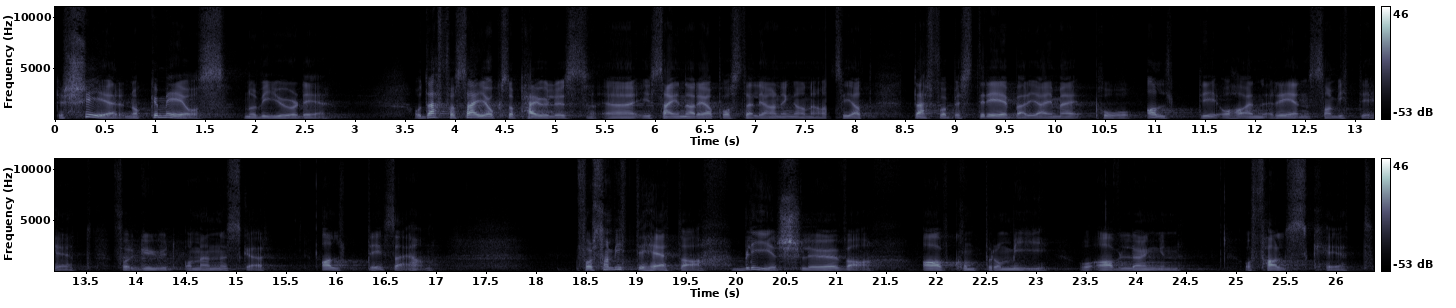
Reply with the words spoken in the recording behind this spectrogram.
Det skjer noe med oss når vi gjør det. Og Derfor sier også Paulus eh, i senere apostelgjerningene han sier at derfor bestreber jeg meg på alltid å ha en ren samvittighet for Gud og mennesker. Alltid, sier han. For samvittigheten blir sløva av kompromiss og av løgn og falskhet.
